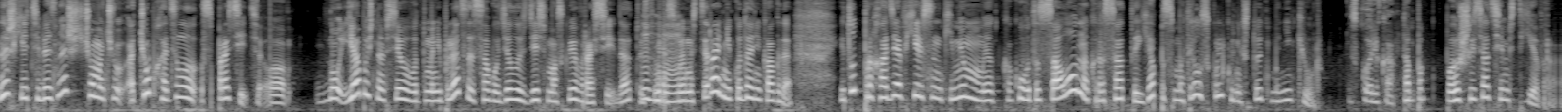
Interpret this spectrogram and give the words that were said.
Знаешь, я тебя, знаешь, о чем, о чём хотела спросить? Э, Ну, я обычно все вот манипуляции с собой делаю здесь, в Москве, в России, да, то есть у меня свои мастера никуда никогда. И тут, проходя в Хельсинки мимо какого-то салона красоты, я посмотрела, сколько у них стоит маникюр. Сколько? Там по, по 60-70 евро.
